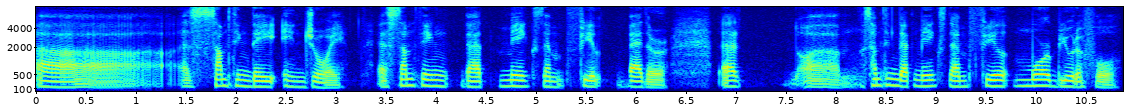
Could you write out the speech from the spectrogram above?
uh, as something they enjoy, as something that makes them feel better, that um, something that makes them feel more beautiful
